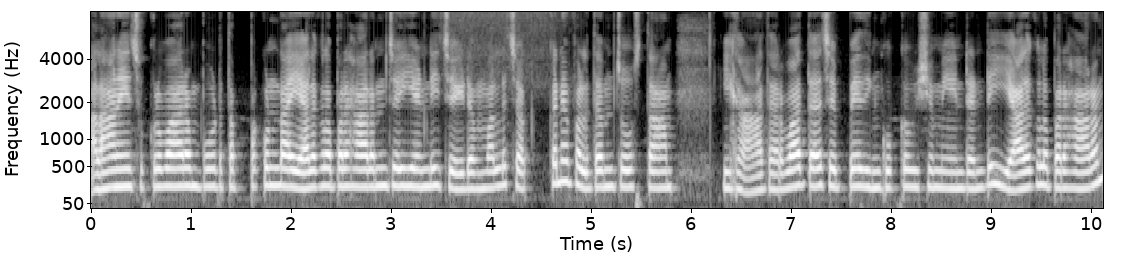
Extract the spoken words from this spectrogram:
అలానే శుక్రవారం పూట తప్పకుండా యాలకుల పరిహారం చేయండి. చేయడం వల్ల చక్కని ఫలితం చూస్తాం. ఇక ఆ తర్వాత చెప్పేది ఇంకొక విషయం ఏంటంటే యాలకుల పరిహారం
